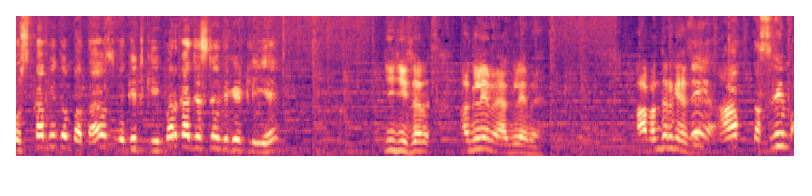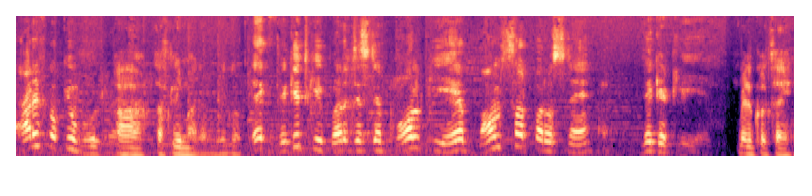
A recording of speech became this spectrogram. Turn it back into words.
उसका भी तो पता है उस विकेट कीपर का जिसने विकेट ली है। जी जी सर। अगले में अगले में। आप अंदर कैसे? नहीं आप तस्लीम आरिफ को क्यों भूल रहे हैं? तस्लीम आरिफ बिल्कुल। एक विकेट कीपर जिसने बॉल की है बाउंसर पर उसने विकेट लिए है। बिल्कुल सही।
